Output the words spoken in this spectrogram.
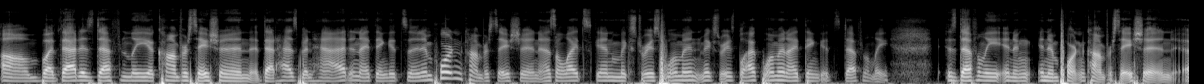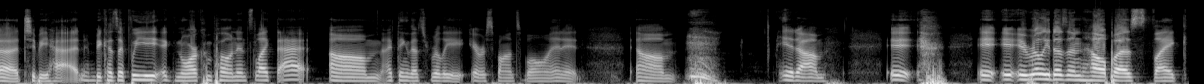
Um, but that is definitely a conversation that has been had, and I think it's an important conversation. As a light skinned mixed race woman, mixed race black woman, I think it's definitely is definitely an, an important conversation uh, to be had. Because if we ignore components like that, um, I think that's really irresponsible, and it um, it um it, it it really doesn't help us like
